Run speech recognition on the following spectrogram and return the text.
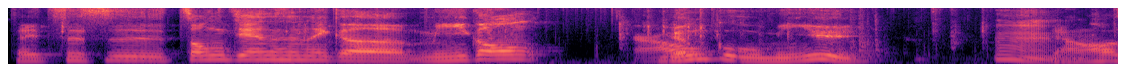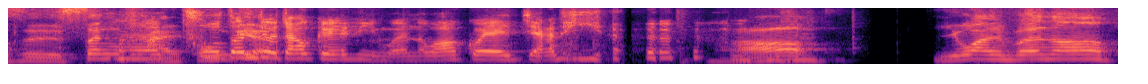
这次是中间是那个迷宫，远古谜域，嗯，然后是深海宫初登就。交给你们了，我要跪在家里。好，一万分哦，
